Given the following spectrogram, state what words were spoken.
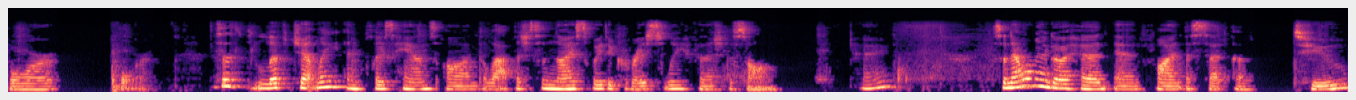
four, four. This is lift gently and place hands on the lap. That's just a nice way to gracefully finish the song. Okay. So now we're going to go ahead and find a set of two,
